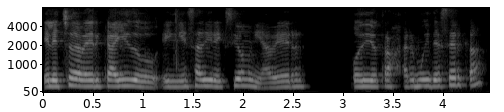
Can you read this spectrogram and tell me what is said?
el hecho de haber caído en esa dirección y haber podido trabajar muy de cerca,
